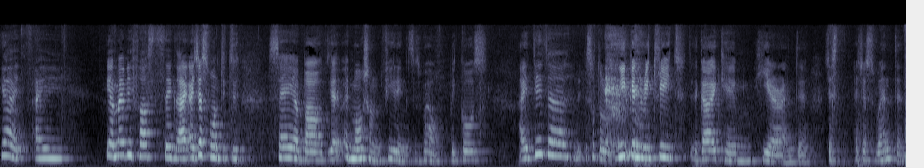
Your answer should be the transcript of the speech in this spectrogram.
Yeah, I. Yeah, maybe first thing I, I just wanted to say about the emotion feelings as well because I did a sort of weekend retreat. The guy came here and uh, just I just went and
